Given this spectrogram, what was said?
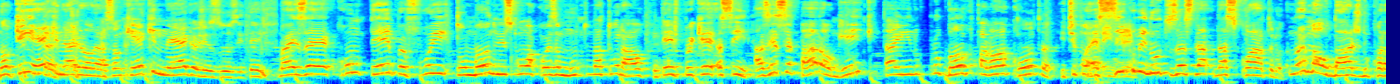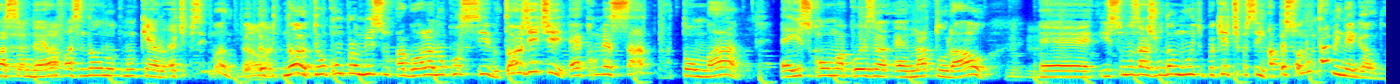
não, quem é que nega oração? Quem é que nega Jesus, entende? Mas é, com o tempo eu fui tomando isso como uma coisa muito natural, entende? Porque, assim, às vezes você para alguém que tá indo pro banco pagar uma conta e, tipo, é Entendi. cinco minutos antes da- das quatro. Não é maldade do coração dela, fala assim, não, não, não quero. É tipo assim, mano, Não, eu, é. não, eu tenho um compromisso agora, eu não consigo. Então a gente é começar a tomar é isso como uma coisa é, natural. é, isso nos ajuda muito, porque tipo assim, a pessoa não tá me negando.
